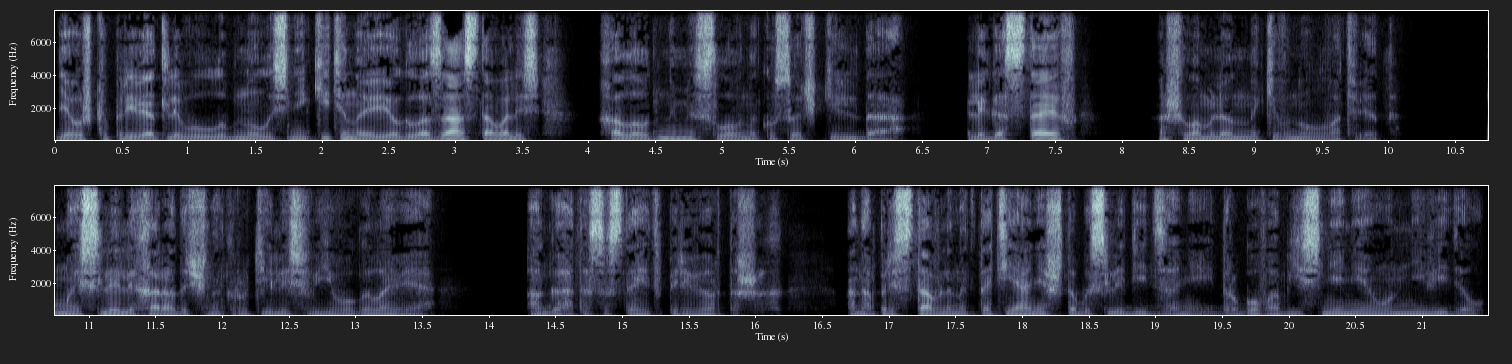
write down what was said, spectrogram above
Девушка приветливо улыбнулась Никите, но ее глаза оставались холодными, словно кусочки льда. Легостаев ошеломленно кивнул в ответ. Мысли лихорадочно крутились в его голове. Агата состоит в перевертышах. Она приставлена к Татьяне, чтобы следить за ней. Другого объяснения он не видел.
